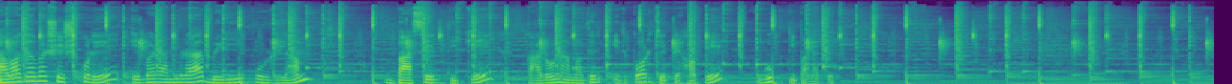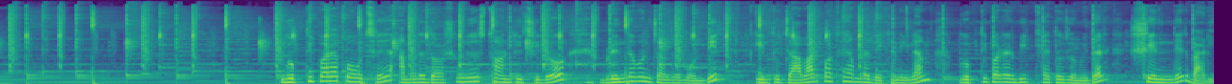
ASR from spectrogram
খাওয়া দাওয়া শেষ করে এবার আমরা বেরিয়ে পড়লাম বাসের দিকে, কারণ আমাদের এরপর যেতে হবে গুপ্তিপাড়াতে। গুপ্তিপাড়া পৌঁছে আমাদের দর্শনীয় স্থানটি ছিল বৃন্দাবন চন্দ্র মন্দির, কিন্তু যাবার পথে আমরা দেখে নিলাম গুপ্তিপাড়ার বিখ্যাত জমিদার সেনদের বাড়ি।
